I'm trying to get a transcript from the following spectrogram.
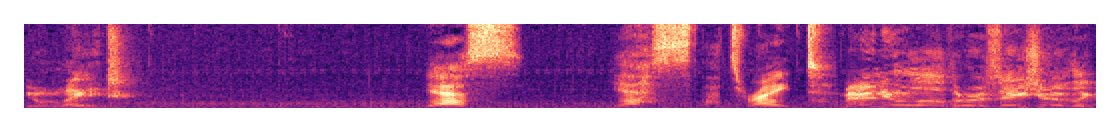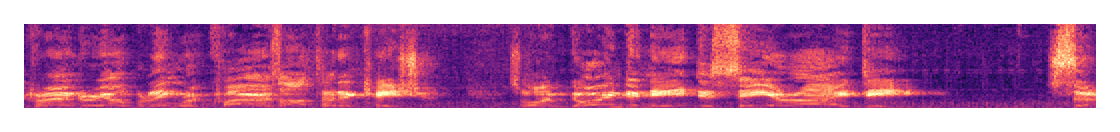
You're late. Yes. Yes, that's right. Manual authorization of the grand reopening requires authentication, so I'm going to need to see your ID. Sir.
